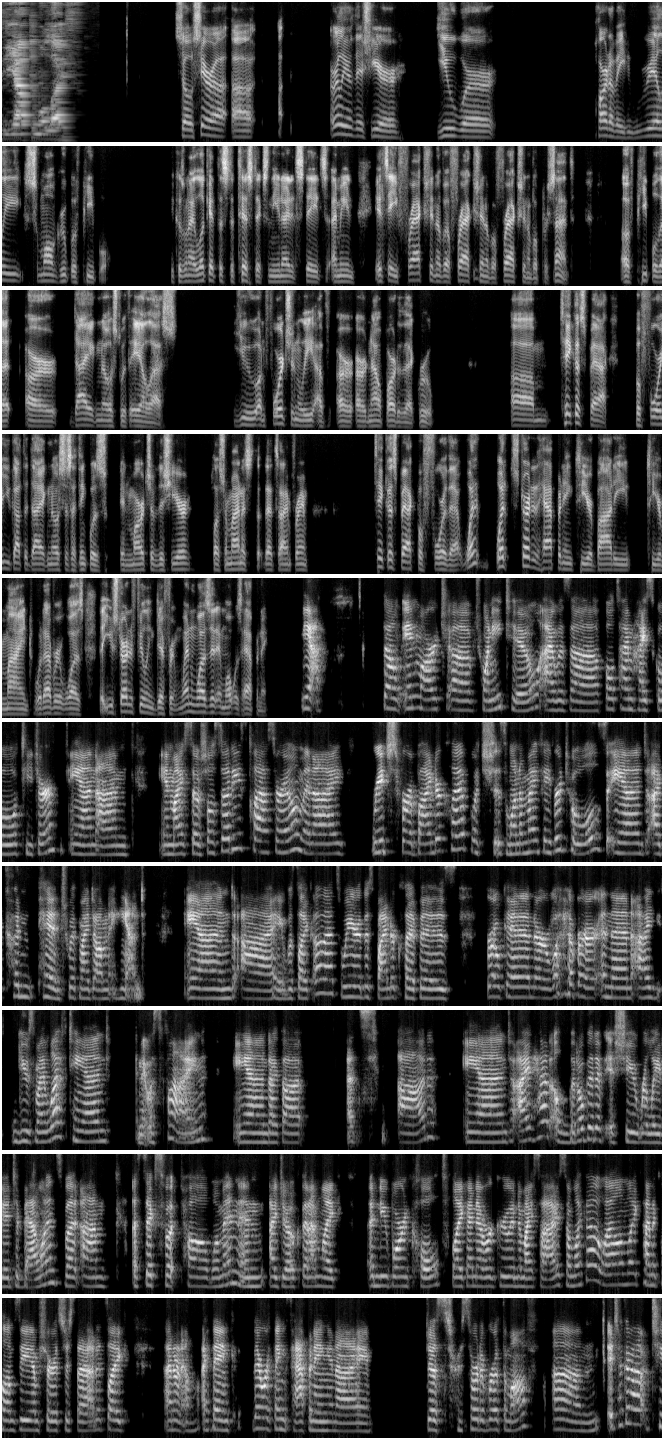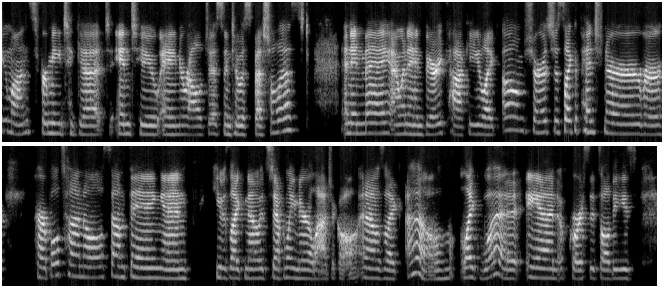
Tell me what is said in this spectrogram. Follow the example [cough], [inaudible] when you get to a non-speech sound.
the optimal life. So, Sara, uh, earlier this year, you were part of a really small group of people. Because when I look at the statistics in the United States, I mean, it's a fraction of a fraction of a fraction of a percent of people that are diagnosed with ALS. You unfortunately have, are are now part of that group. Um, take us back before you got the diagnosis. I think was in March of this year, plus or minus th- that time frame. Take us back before that. What what started happening to your body, to your mind, whatever it was that you started feeling different? When was it, and what was happening? Yeah. So in March of 22, I was a full time high school teacher and I'm in my social studies classroom and I reached for a binder clip, which is one of my favorite tools, and I couldn't pinch with my dominant hand. And I was like, oh, that's weird. This binder clip is broken or [laughs] whatever. And then I used my left hand and it was fine. And I thought, that's odd. And I had a little bit of issue related to balance, but I'm a six foot tall woman. And I joke that I'm like a newborn colt. Like I never grew into my size. So I'm like, oh, well, I'm like kind of clumsy. I'm sure it's just that. It's like, I don't know. I think there were things happening and I just sort of wrote them off. Um, it took about two months for me to get into a neurologist, into a specialist. And in May, I went in very cocky, like, oh, I'm sure it's just like a pinched nerve or carpal tunnel, something. And he was like, no, it's definitely neurological. And I was like, oh, like what? And of course, it's all these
